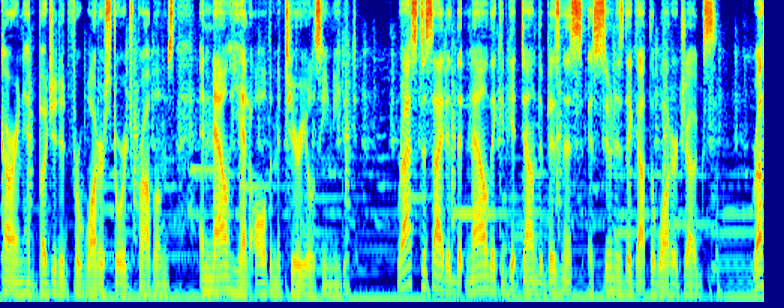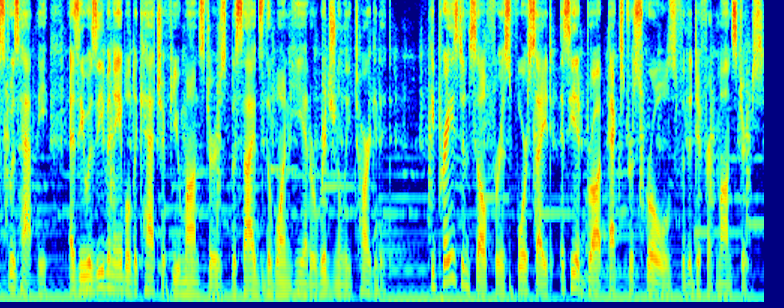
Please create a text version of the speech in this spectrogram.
Karin had budgeted for water storage problems, and now he had all the materials he needed. Rast decided that now they could get down to business as soon as they got the water jugs Rast was happy, as he was even able to catch a few monsters besides the one he had originally targeted. He praised himself for his foresight as he had brought extra scrolls for the different monsters.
